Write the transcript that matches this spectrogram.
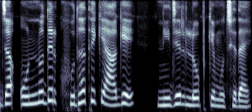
যা অন্যদের ক্ষুধা থেকে আগে নিজের লোভকে মুছে দেয়।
